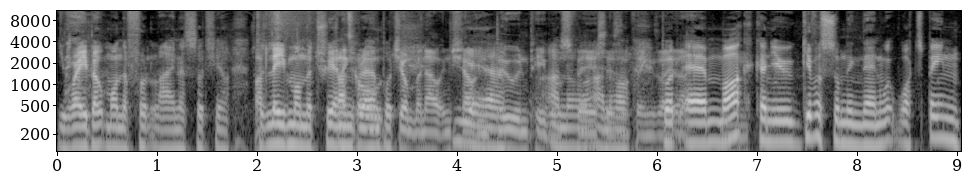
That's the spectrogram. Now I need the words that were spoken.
you worry about him on the front line as such. You know, just That's- leave him on the training That's ground. all But jumping out and shouting, Yeah, booing people's I know, I faces know. and things But like that. um, Mark, Mm. can you give us something then? What's been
